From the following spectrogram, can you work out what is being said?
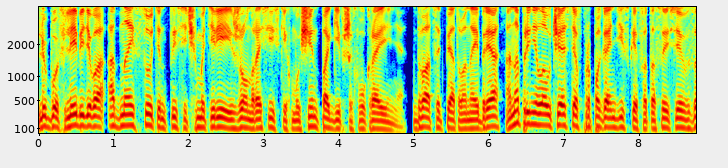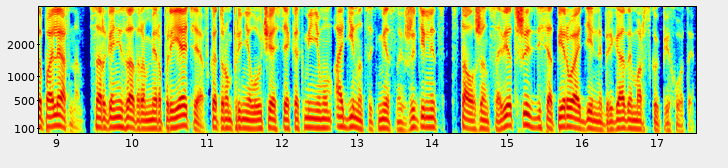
Любовь Лебедева – одна из сотен тысяч матерей и жен российских мужчин, погибших в Украине. 25 ноября она приняла участие в пропагандистской фотосессии в Заполярном. С организатором мероприятия, в котором приняло участие как минимум 11 местных жительниц, стал Женсовет 61-й отдельной бригады морской пехоты.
